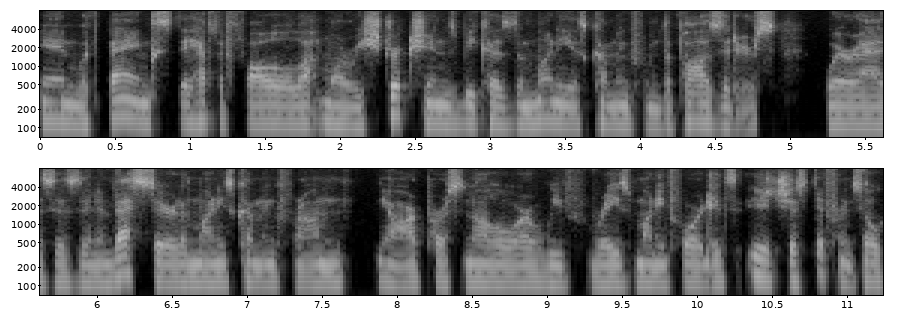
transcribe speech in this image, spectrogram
and with banks, they have to follow a lot more restrictions because the money is coming from depositors. Whereas as an investor, the money's coming from you know our personal or we've raised money for it. It's it's just different. So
